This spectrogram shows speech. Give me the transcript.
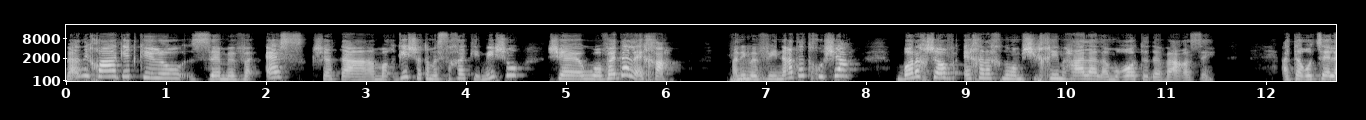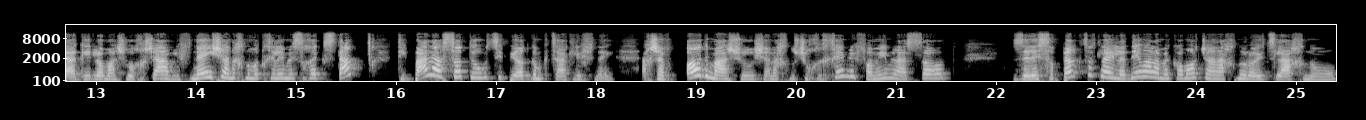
ואז אני יכולה להגיד, כאילו, זה מבאס כשאתה מרגיש שאתה משחק עם מישהו שהוא עובד עליך. אני מבינה את התחושה. בוא נחשוב איך אנחנו ממשיכים הלאה למרות הדבר הזה. אתה רוצה להגיד לו משהו עכשיו, לפני שאנחנו מתחילים לשחק סתם? טיפה לעשות תיאום ציפיות גם קצת לפני. עכשיו, עוד משהו שאנחנו שוכחים לפעמים לעשות, זה לספר קצת לילדים על המקומות שאנחנו לא הצלחנו,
